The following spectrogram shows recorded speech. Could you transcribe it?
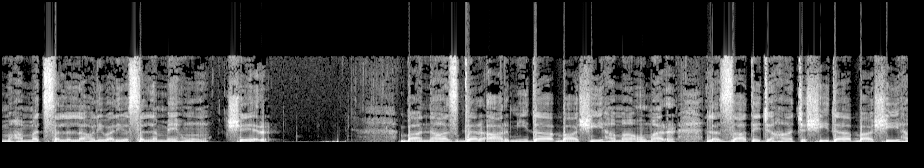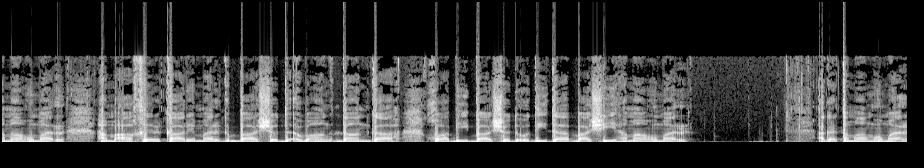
محمد صلی اللہ علیہ وسلم میں ہوں۔ شعر با ناز گر آرمیدہ، باشی ہما عمر۔ لذات جہاں چشیدہ، باشی ہما عمر۔ ہم آخر کار مرگ، باشد وانگ دانگاہ۔ خوابی باشد و دیدہ باشی ہما عمر۔ اگر تمام عمر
